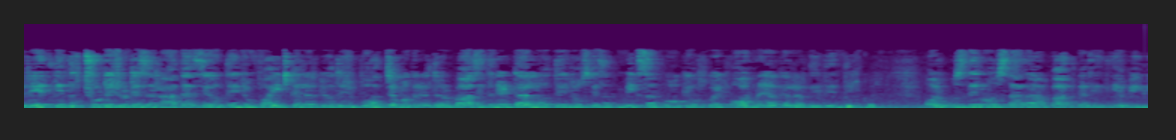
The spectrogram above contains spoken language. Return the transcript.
ریت کے اندر چھوٹے چھوٹے زراعت ایسے ہوتے ہیں جو وائٹ کلر کے ہوتے ہیں جو بہت چمک رہے ہوتے ہیں اور بعض اتنے ڈل ہوتے ہیں جو اس کے ساتھ مکس اپ ہو کے اس کو ایک اور نیا کلر دے دیتے ہیں۔ اور اس دن وہ استاد آپ بات کر رہی تھی ابھی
